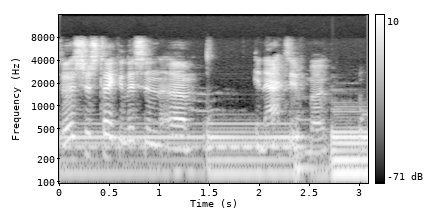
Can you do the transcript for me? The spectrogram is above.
so let's just take a listen um, in active mode.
